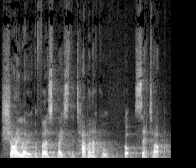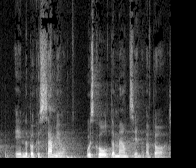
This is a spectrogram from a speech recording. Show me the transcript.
Shiloh, the first place the tabernacle got set up in the book of Samuel, was called the mountain of God.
